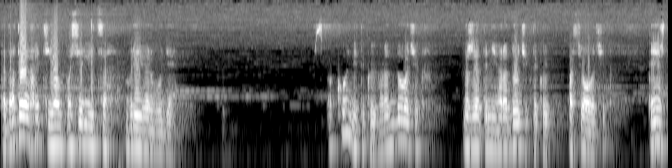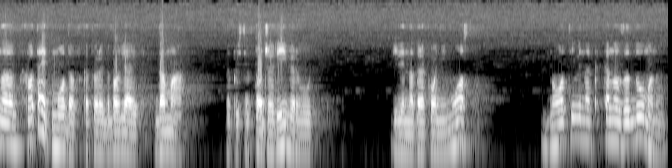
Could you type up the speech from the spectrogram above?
Когда-то я хотел поселиться в Ривервуде. Спокойный такой городочек. Даже это не городочек, такой поселочек. Конечно, хватает модов, которые добавляют дома. Допустим, в тот же Ривервуд или на Драконий мост. Но вот именно как оно задумано.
